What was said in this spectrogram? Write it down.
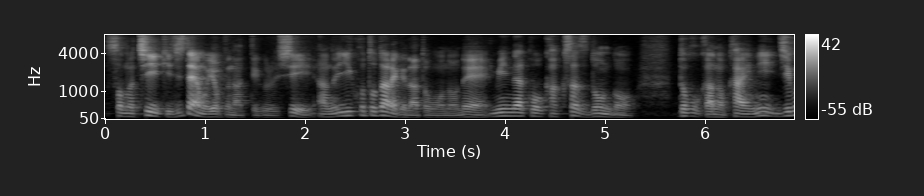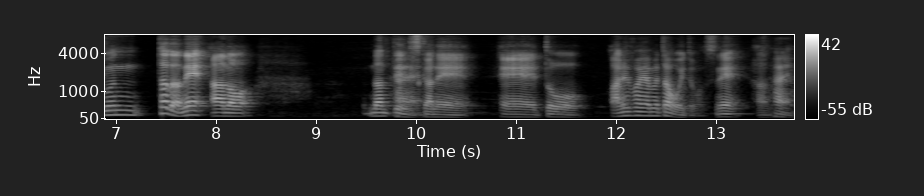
その地域自体も良くなってくるし、あの、いいことだらけだと思うので、みんなこう隠さずどんどんどこかの会に自分、ただね、あの、なんていうんですかね、えっ、と、あれはやめた方がいいと思うんですね。あのはい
